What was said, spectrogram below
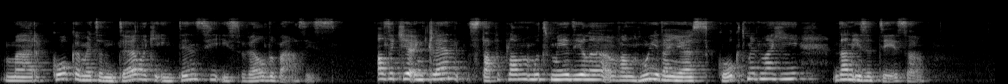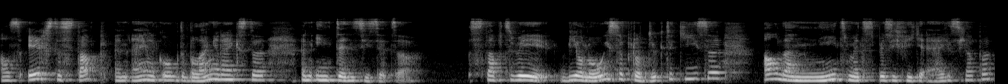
maar koken met een duidelijke intentie is wel de basis. Als ik je een klein stappenplan moet meedelen van hoe je dan juist kookt met magie, dan is het deze. Als eerste stap, en eigenlijk ook de belangrijkste, een intentie zetten. Stap 2. Biologische producten kiezen, al dan niet met specifieke eigenschappen.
